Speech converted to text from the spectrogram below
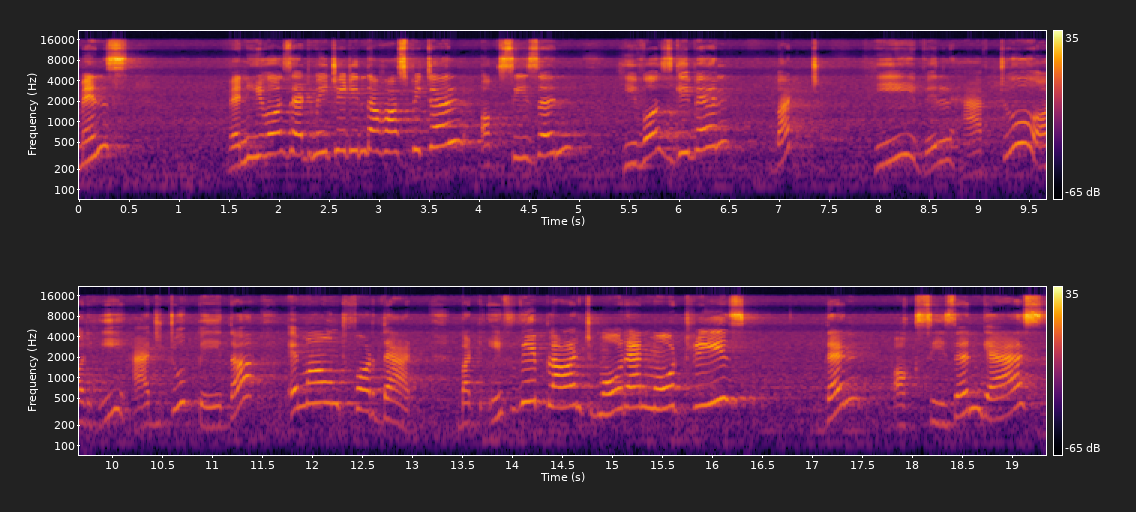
Means when he was admitted in the hospital, oxygen he was given, but he will have to or he had to pay the amount for that. But if we plant more and more trees, then oxygen gas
